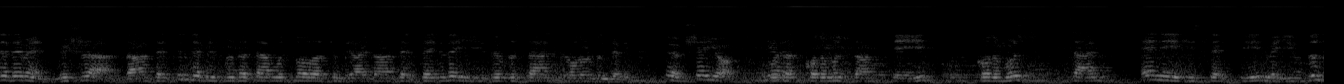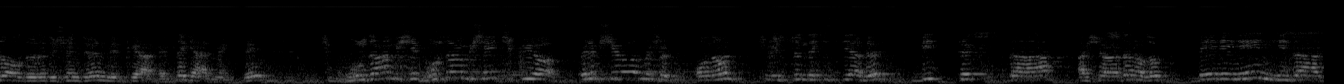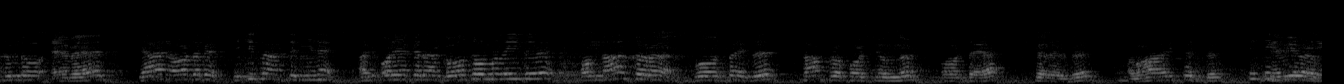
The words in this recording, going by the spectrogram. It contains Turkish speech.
de demin Büşra dans ettin de biz burada sen mutlu olasın diye ay dans etseydi de iyi yıldız sensin olurdun dedik. Öyle bir şey yok. Burada konumuz dans değil. Konumuz sen en iyi hissettiğin ve yıldız olduğunu düşündüğün bir kıyafetle gelmekti. Şimdi buradan bir şey, buradan bir şey çıkıyor. Öyle bir şey olmuş. Onun şu üstündeki siyahı bir tık daha aşağıdan olup belinin hizasında o. Evet. Yani orada bir iki santimine hani oraya kadar gold olmalıydı. Ondan sonra bu olsaydı tam proporsiyonunu ortaya çıkarırdı. Ama harikasın. Teşekkür Seviyorum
